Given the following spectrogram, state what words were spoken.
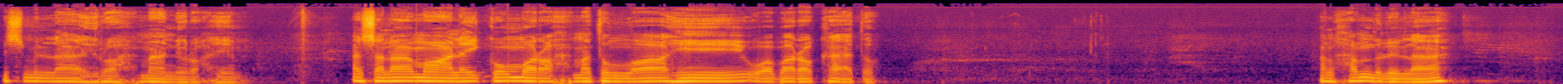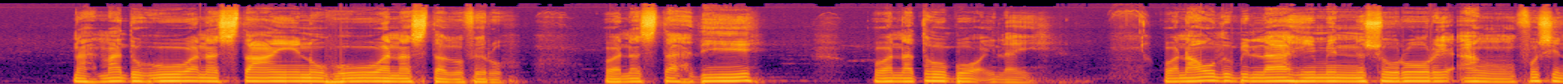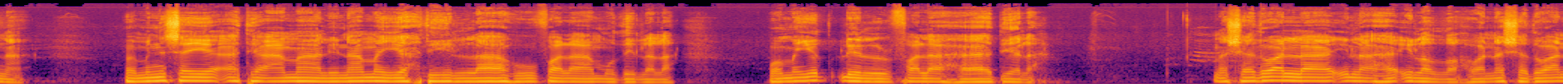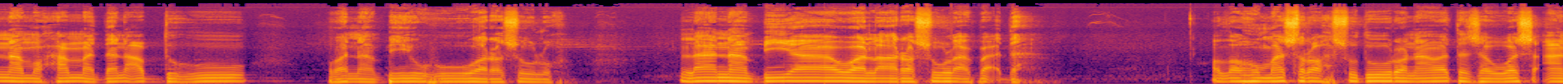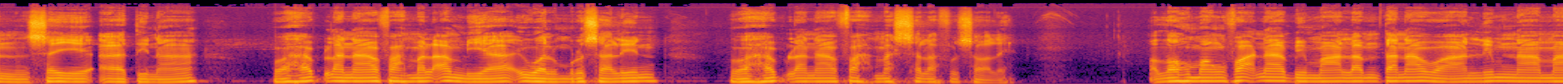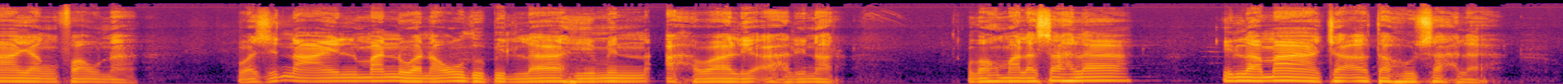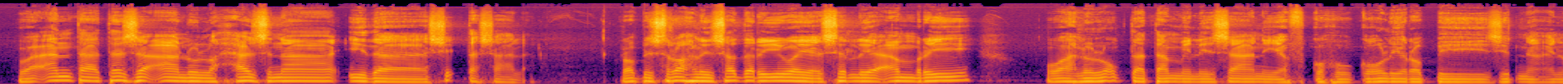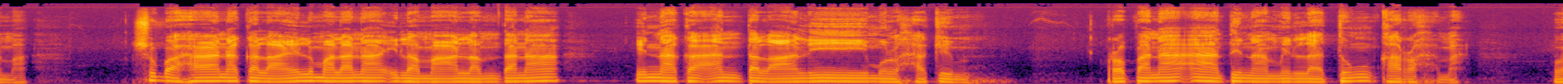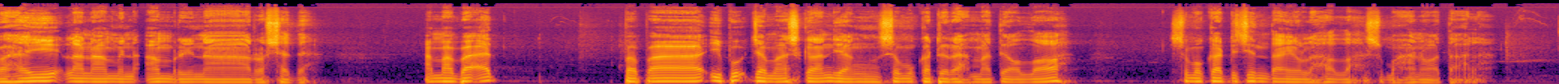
Bismillahirrahmanirrahim. Assalamualaikum warahmatullahi wabarakatuh. Alhamdulillah. Nahmaduhu wa nasta'inuhu wa nastaghfiruh. Wa nastahdih wa natubu ilaih. Wa na'udhu billahi min sururi anfusina ومن سيئات أعمالنا من يهده الله فلا مضل له ومن يضلل فلا هادي له نشهد أن لا إله إلا الله ونشهد أن محمدا عبده ونبيه ورسوله لا نبي ولا رسول بعده اللهم اشرح صدورنا وتزوس عن سيئاتنا Wahab lana fahmal anbiya wal mursalin. Wahab lana fahmas salafus salih. Allahumma anfa'na bima lam tana alimna ma yang fauna wa zidna ilman wa na'udhu billahi min ahwali ahli nar. Allahumma la sahla illa ma ja'altahu sahla. Wa anta taza'alul hazna idha syi'ta sahla Rabbi syrah li sadri wa yassir li amri wa hlul uqdatam min lisani yafqahu qawli rabbi zidna ilma. Subhanaka la ilma lana illa ma 'allamtana innaka antal alimul hakim. Rabbana atina min ladunka rahmah wa lana min amrina rasyada. Amma ba'd Bapak Ibu jamaah sekalian yang semoga dirahmati Allah Semoga dicintai oleh Allah Subhanahu wa taala.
